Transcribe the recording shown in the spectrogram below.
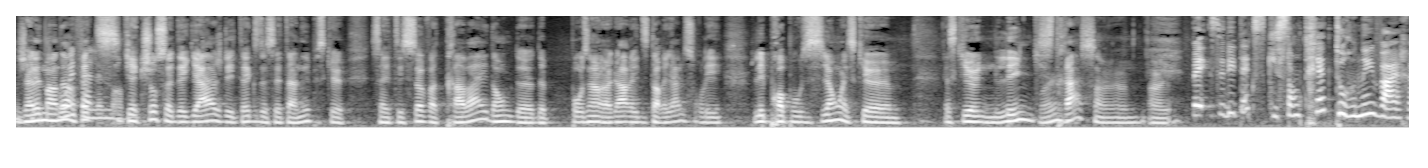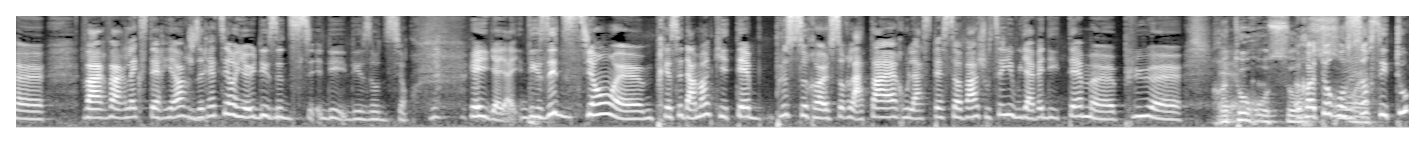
J'allais demander Oui, en fait si quelque chose se dégage des textes de cette année, puisque ça a été ça votre travail, donc de, de poser un regard éditorial sur les, les propositions. Est-ce que est-ce qu'il y a une ligne qui se trace, un, un- Ben, c'est des textes qui sont très tournés vers euh, vers vers l'extérieur. Je dirais, tiens, il y a eu des auditions, des, des auditions, Hey, il y a- il y a des éditions euh, précédemment qui étaient plus sur euh, sur la terre ou l'aspect sauvage, sais, où il y avait des thèmes euh, plus euh, Retour aux sources. Retour aux Ouais. sources et tout.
